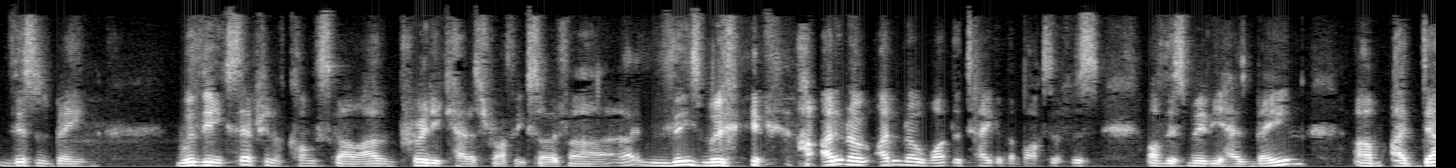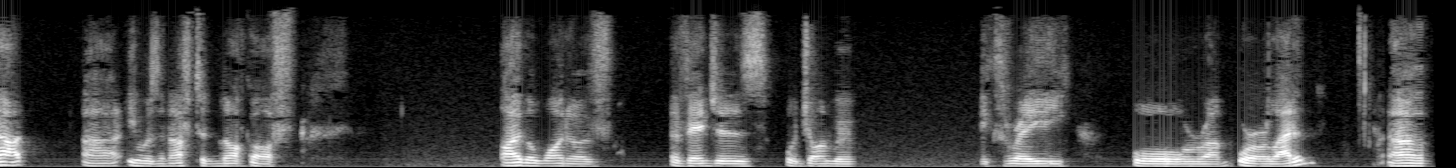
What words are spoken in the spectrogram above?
this has been, with the exception of Kong Skull Island, pretty catastrophic so far. Uh, these movies, I don't know, I don't know what the take at the box office of this movie has been. Um, I doubt uh, it was enough to knock off either one of Avengers or John Wick three or um, or Aladdin. Um,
